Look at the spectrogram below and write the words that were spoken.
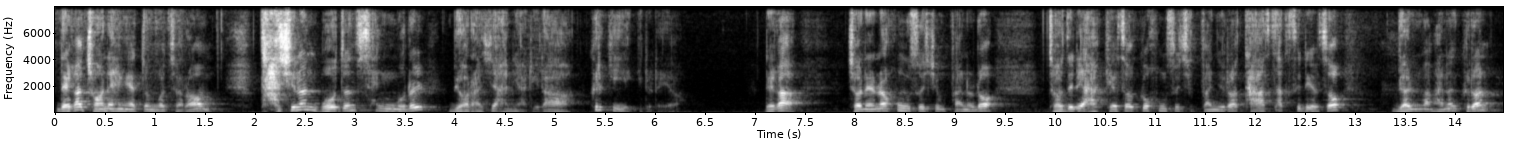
내가 전에 행했던 것처럼 다시는 모든 생물을 멸하지 아니하리라. 그렇게 얘기를 해요. 내가 전에는 홍수 심판으로 저들이 악해서 그 홍수 심판으로 다 싹쓸이해서 멸망하는 그런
